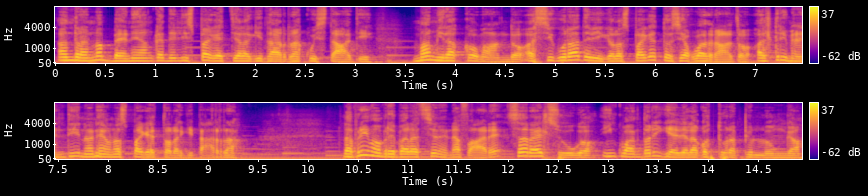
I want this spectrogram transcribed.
andranno bene anche degli spaghetti alla chitarra acquistati, ma mi raccomando, assicuratevi che lo spaghetto sia quadrato, altrimenti non è uno spaghetto alla chitarra. La prima preparazione da fare sarà il sugo, in quanto richiede la cottura più lunga.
